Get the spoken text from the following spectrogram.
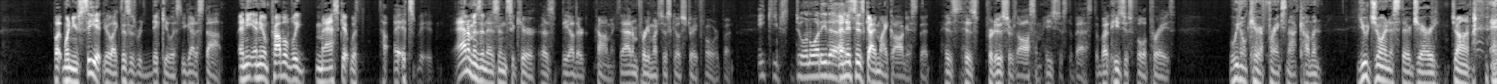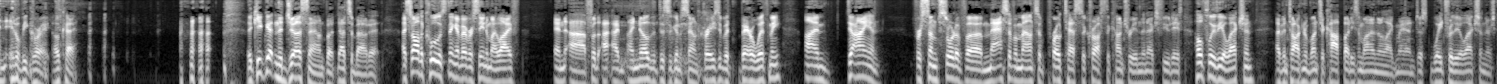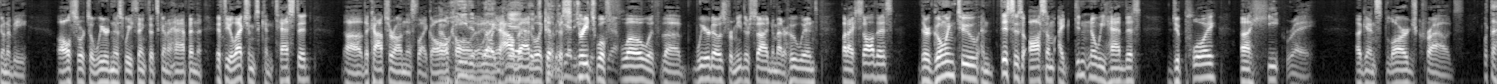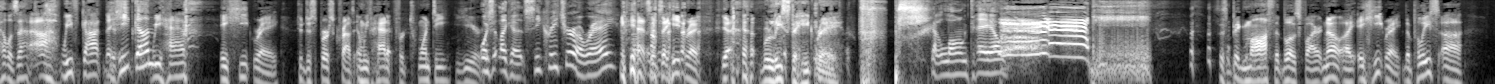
But when you see it, you're like, "This is ridiculous. You got to stop." And he, and he'll probably mask it with. It's Adam isn't as insecure as the other comics. Adam pretty much just goes straight forward, but he keeps doing what he does. and it's his guy Mike August that his his producer's awesome. He's just the best, but he's just full of praise. We don't care if Frank's not coming. You join us there, Jerry, John, and it'll be great. Okay. they keep getting the just sound, but that's about it. I saw the coolest thing I've ever seen in my life, and uh, for the, I, I know that this is going to sound crazy, but bear with me. I'm dying for some sort of uh, massive amounts of protests across the country in the next few days. Hopefully, the election. I've been talking to a bunch of cop buddies of mine, and they're like, "Man, just wait for the election. There's going to be all sorts of weirdness we think that's going to happen. If the election's contested." Uh, the cops are on this like all How call. like, how get? bad will it get? The get streets heated. will Yeah. flow with uh, weirdos from either side, no matter who wins. But I saw this. They're going to, and this is awesome. I didn't know we had this. deploy a heat ray against large crowds. What the hell is that? Ah, we've got The this- heat gun? We have a heat ray to disperse crowds, and we've had it for 20 years. Or is it like a sea creature, a ray? yes, it's a heat ray. Yeah. Release the heat ray. It's got a long tail. It's this big moth that blows fire. No, a, a heat ray. The police uh,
